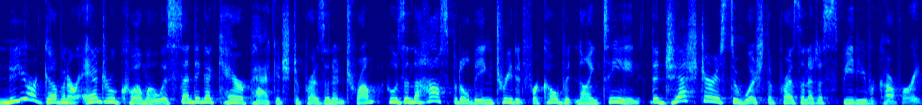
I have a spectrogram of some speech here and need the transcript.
New York Governor Andrew Cuomo is sending a care package to President Trump, who's in the hospital being treated for COVID 19. The gesture is to wish the president a speedy recovery.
